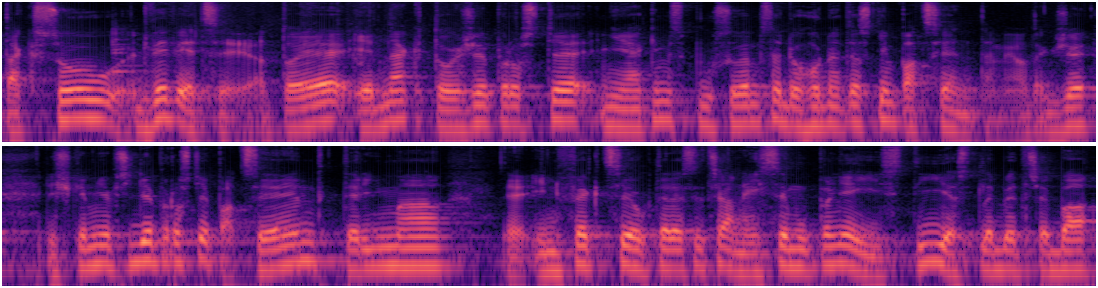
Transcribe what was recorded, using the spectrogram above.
tak jsou dvě věci. A to je jednak to, že prostě nějakým způsobem se dohodnete s tím pacientem. Jo? Takže když ke mně přijde prostě pacient, který má eh, infekci, o které si třeba nejsem úplně jistý, jestli by třeba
